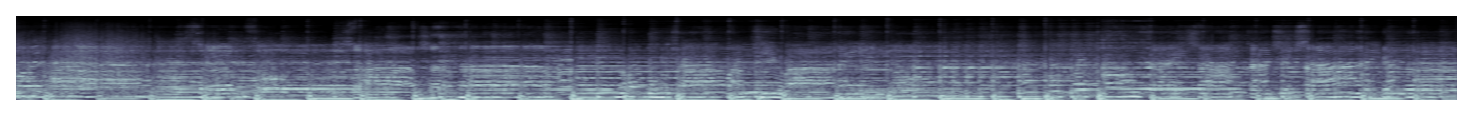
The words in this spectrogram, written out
คอยพาเสริมสงสารัทาลบูชาความชีวาให้ยืนยงตั้ใจสร้การศึกษาให้เป็นเลิ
